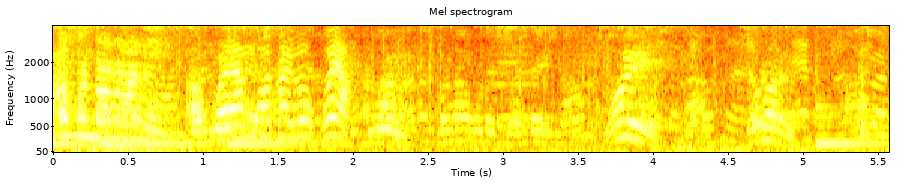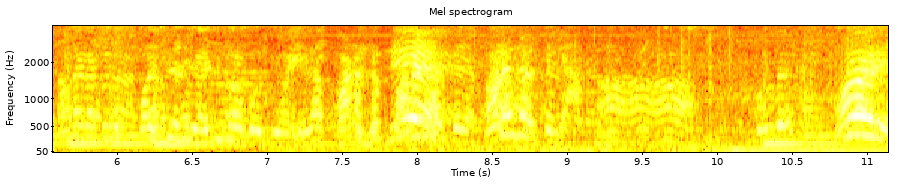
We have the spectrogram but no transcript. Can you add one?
நானு. போயா யோ போயா. ஓய் பசி அதிகமா போச்சு கட்டுங்க ஓய்.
